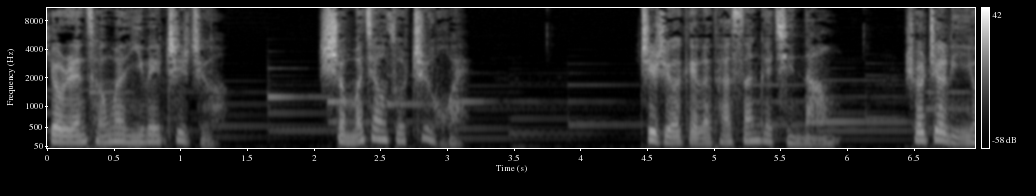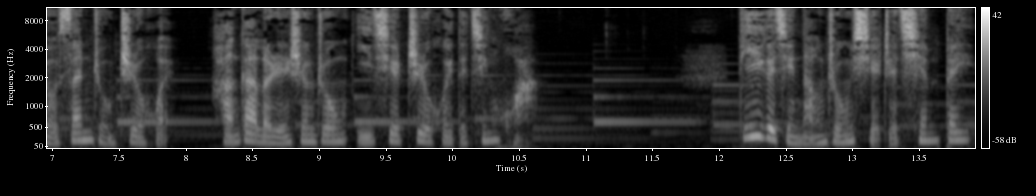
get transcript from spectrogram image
有人曾问一位智者：“什么叫做智慧？”智者给了他三个锦囊，说这里有三种智慧，涵盖了人生中一切智慧的精华。第一个锦囊中写着谦卑，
